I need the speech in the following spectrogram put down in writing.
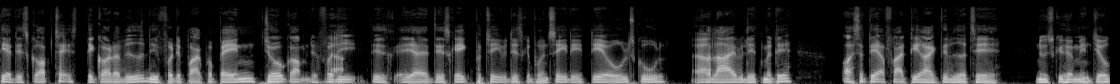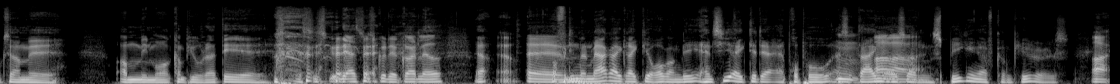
Det, at det skal optages, det er godt at vide, lige få det bragt på banen. Joke om det, fordi ja. det, ja, det skal ikke på tv, det skal på en CD. Det er old school. Ja. Ja. Så leger vi lidt med det. Og så derfra direkte videre til, nu skal I høre mine jokes om, øh, om min mor computer. Det, øh, jeg synes, jeg synes det er godt lavet. Ja. Øhm, Og fordi man mærker ikke rigtig overgang. Det, han siger ikke det der apropos. Altså, Mm. der er ikke Nej, noget sådan, speaking of computers. nej.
